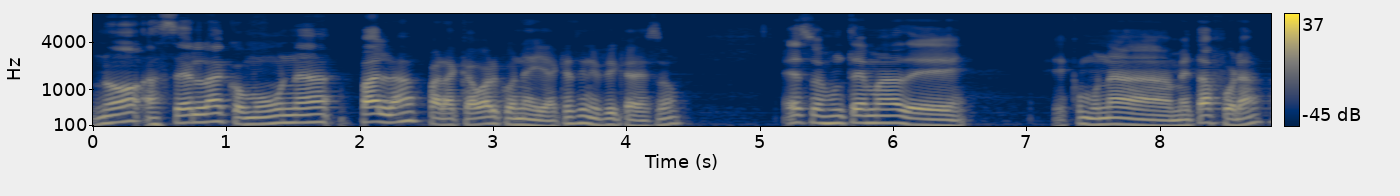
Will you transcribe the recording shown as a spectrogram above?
no hacerla como una pala para acabar con ella. ¿Qué significa eso? Eso es un tema de... es como una metáfora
